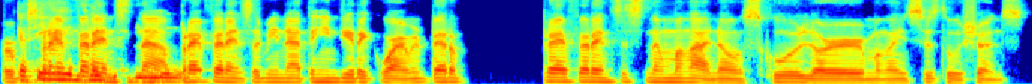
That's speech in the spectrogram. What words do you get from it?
Or kasi preference na, yun, preference. Sabihin natin hindi requirement, pero preferences ng mga ano, school or mga institutions.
